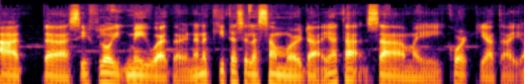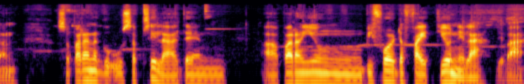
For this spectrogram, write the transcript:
at uh, si Floyd Mayweather na nagkita sila somewhere da, yata sa may court yata yon. So parang nag-uusap sila then uh, parang yung before the fight yun nila, di ba?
